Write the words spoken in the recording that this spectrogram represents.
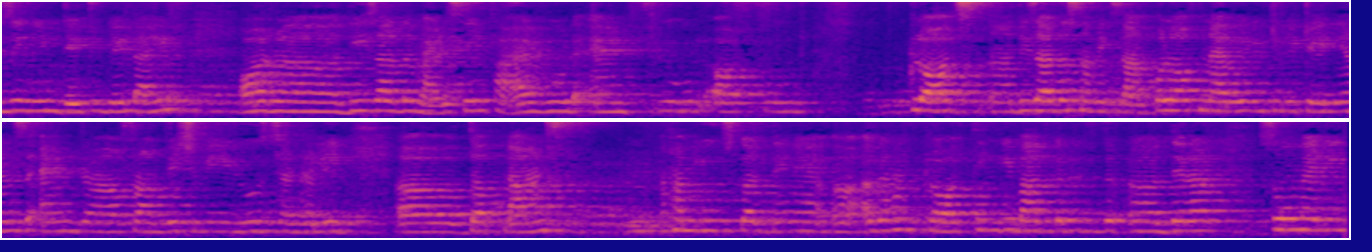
using in day-to-day -day life, or these are the medicine, firewood, and fuel or food, cloths. Uh, these are the some example of narrow utilitarians, and uh, from which we use generally uh, the plants हम यूज़ करते हैं अगर हम क्लॉथिंग की बात करें तो there are so many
